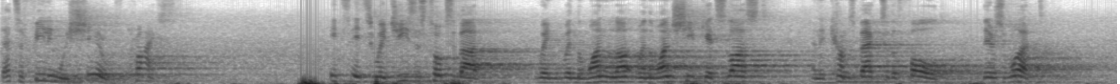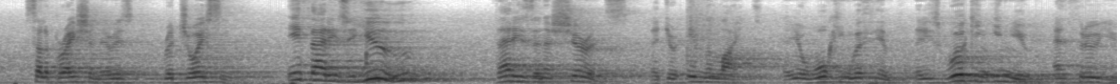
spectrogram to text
that's a feeling we share with Christ. It's, it's where Jesus talks about when, when, the one lo- when the one sheep gets lost and it comes back to the fold, there's what? Celebration, there is rejoicing. If that is you, that is an assurance that you're in the light, that you're walking with Him, that He's working in you and through you.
